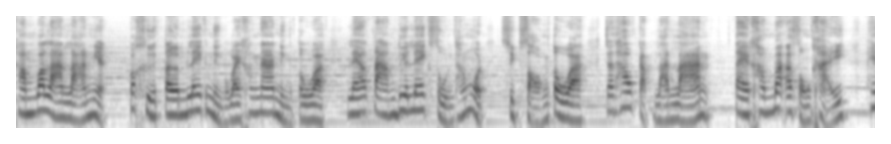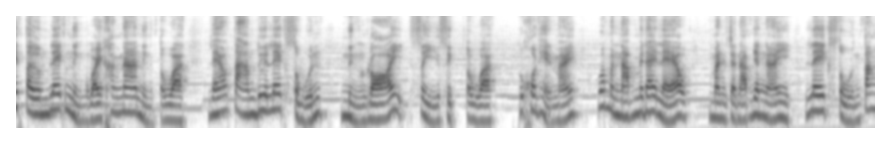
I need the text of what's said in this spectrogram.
คำว่าล้านล้านเนี่ย ก็คือเติมเลข 1 ไว้ข้างหน้า 1 ตัว แล้วตามด้วยเลข 0 ทั้งหมด 12 ตัว จะเท่ากับล้านล้าน แต่คำว่าอสงไขยให้เติมเลข 1 ไว้ข้างหน้า 1 ตัว แล้วตามด้วยเลข 0 140 ตัว ทุกคนเห็นไหมว่ามันนับไม่ได้แล้ว มันจะนับยังไง เลข 0 ตั้ง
